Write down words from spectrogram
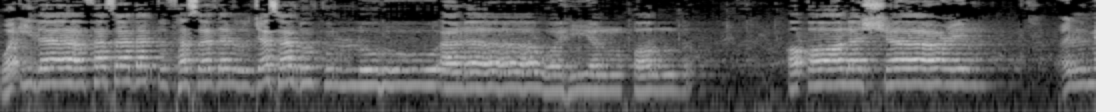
وإذا فسدت فسد الجسد كله ألا وهي القلب أقال الشاعر علم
